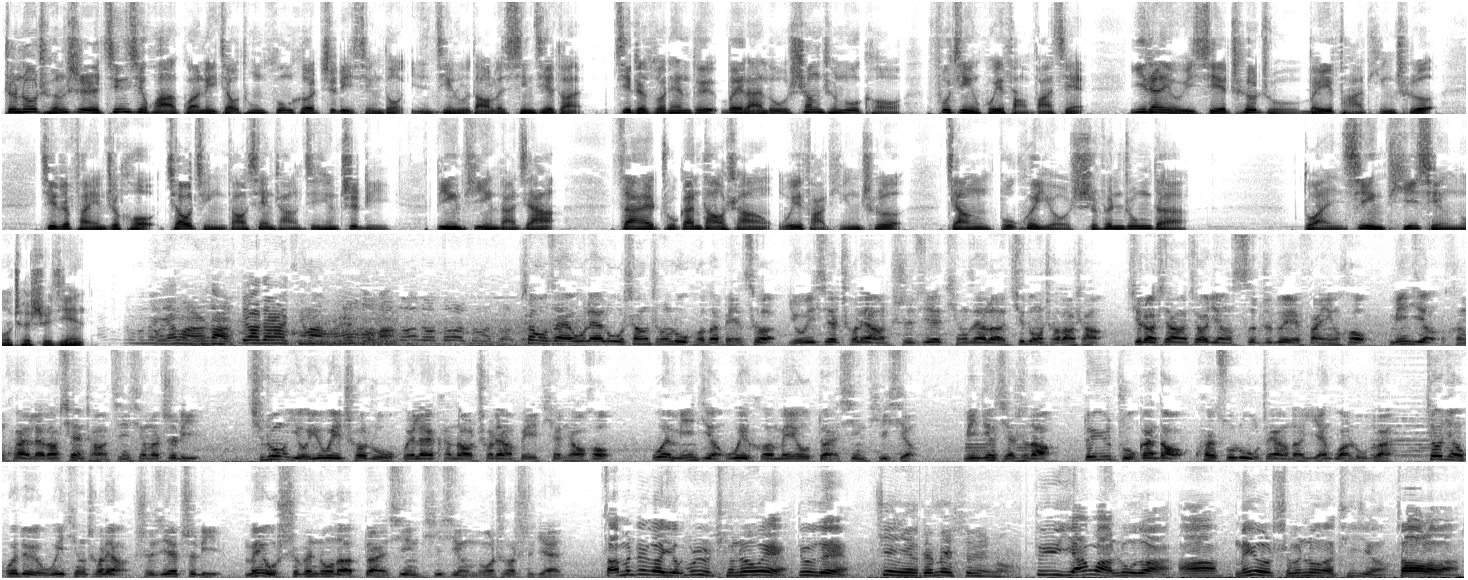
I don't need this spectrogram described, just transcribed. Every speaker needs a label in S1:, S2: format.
S1: 郑州城市精细化管理交通综合治理行动已经进入到了新阶段。记者昨天对未来路商城路口附近回访发现，依然有一些车主违法停车。记者反映之后，交警到现场进行治理，并提醒大家，在主干道上违法停车将不会有十分钟的短信提醒挪车时间。
S2: 沿管而道，不要在这停了，往前走吧。走走
S3: 走走走。上午在未来路商城路口的北侧，有一些车辆直接停在了机动车道上。记者向交警四支队反映后，民警很快来到现场进行了治理。其中有一位车主回来看到车辆被贴条后，问民警为何没有短信提醒。民警解释道，对于主干道、快速路这样的严管路段，交警会对违停车辆直接治理，没有十分钟的短信提醒挪车时间。
S4: 咱们这个又不是停车位，对不对？
S2: 进去准备十分钟。
S4: 对于严管路段啊，没有十分钟的提醒，知道了吧？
